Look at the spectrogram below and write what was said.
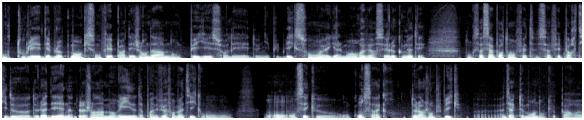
donc tous les développements qui sont faits par des gendarmes, donc payés sur les deniers publics, sont également reversés à la communauté. Donc ça c'est important en fait, ça fait partie de, l'ADN de la gendarmerie d'un point de vue informatique. On, sait qu'on consacre de l'argent public euh, indirectement donc par euh,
